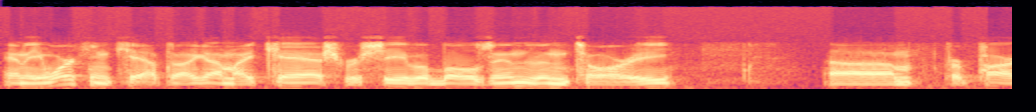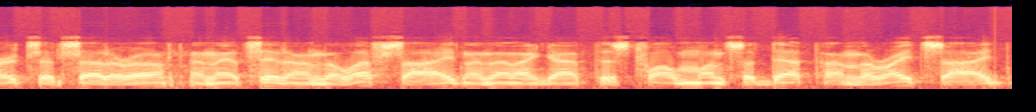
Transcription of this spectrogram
any working capital. I got my cash, receivables, inventory, um, for parts, etc. And that's it on the left side. And then I got this 12 months of debt on the right side,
